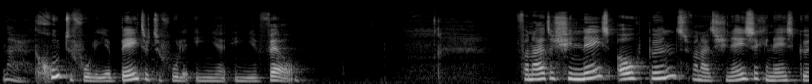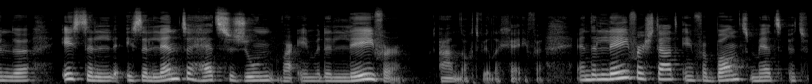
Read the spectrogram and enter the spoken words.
nou ja, goed te voelen, je beter te voelen in je, in je vel. Vanuit een Chinees oogpunt, vanuit Chinese geneeskunde, is de, is de lente het seizoen waarin we de lever aandacht willen geven. En de lever staat in verband met het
